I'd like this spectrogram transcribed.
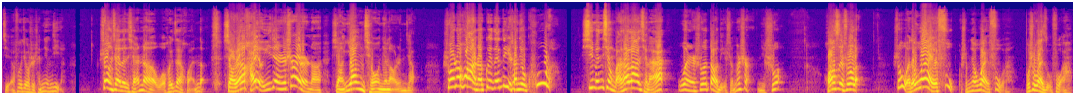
姐夫就是陈敬济，剩下的钱呢，我会再还的。小人还有一件事儿呢，想央求您老人家。”说着话呢，跪在地上就哭了。西门庆把他拉起来，问说：“到底什么事儿？你说。”黄四说了。说我的外父，什么叫外父啊？不是外祖父啊，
